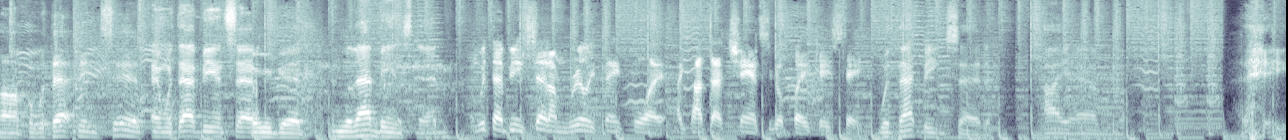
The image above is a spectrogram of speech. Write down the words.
Uh, but with that being said, and with that being said, you're good. And with that being said, with that being said, I'm really thankful I, I got that chance to go play at K State. With that being said, I am. Hey.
